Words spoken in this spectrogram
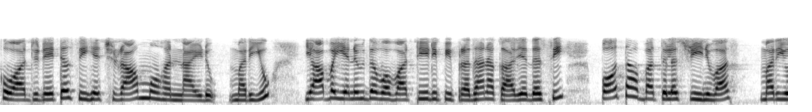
కోఆర్డినేటర్ సిహెచ్ రామ్మోహన్ నాయుడు మరియు యాభై ఎనిమిదవ వార్డ్ టీడీపీ ప్రధాన కార్యదర్శి పోతాబత్తుల శ్రీనివాస్ మరియు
